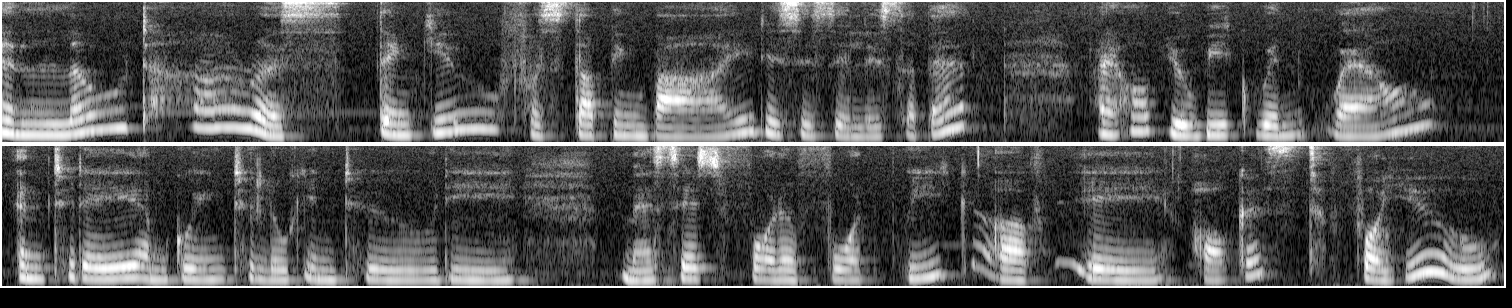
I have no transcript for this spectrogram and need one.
Hello, Taurus. Thank you for stopping by. This is Elizabeth. I hope your week went well. And today I'm going to look into the message for the fourth week of a August for you.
